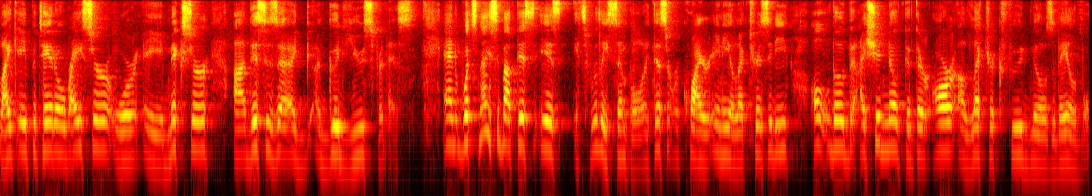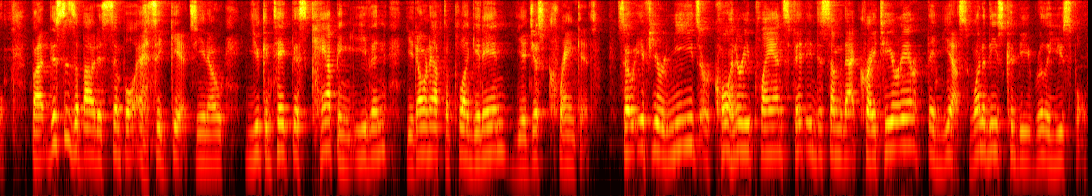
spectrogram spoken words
like a potato ricer or a mixer, uh, this is a, a, good use for this. And what's nice about this is it's really simple. It doesn't require any electricity, although I should note that there are electric food mills available. But this is about as simple as it gets. You know, you can take this camping even. You don't have to plug it in, you just crank it. So if your needs or culinary plans fit into some of that criteria, then yes, one of these could be really useful.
